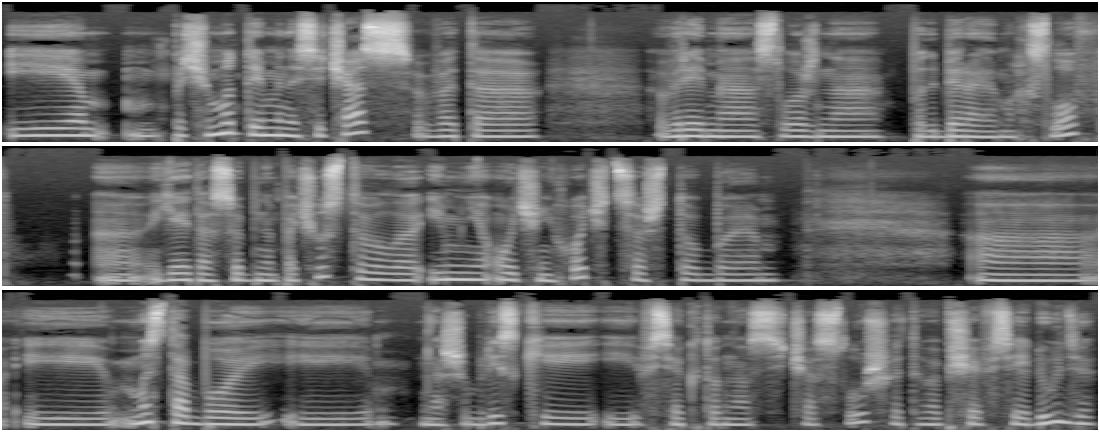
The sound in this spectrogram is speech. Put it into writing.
И почему-то именно сейчас, в это время сложно подбираемых слов, э, я это особенно почувствовала, и мне очень хочется, чтобы а, и мы с тобой, и наши близкие, и все, кто нас сейчас слушает, и вообще все люди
